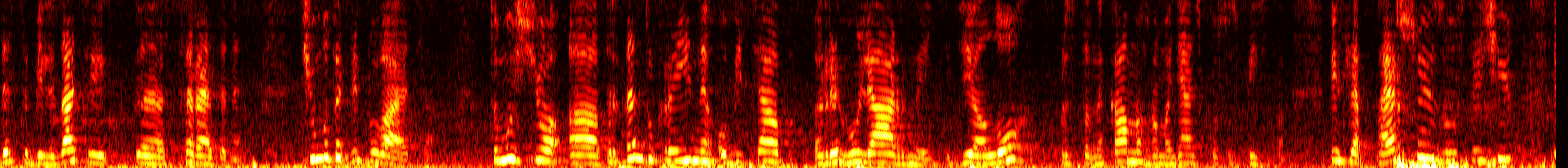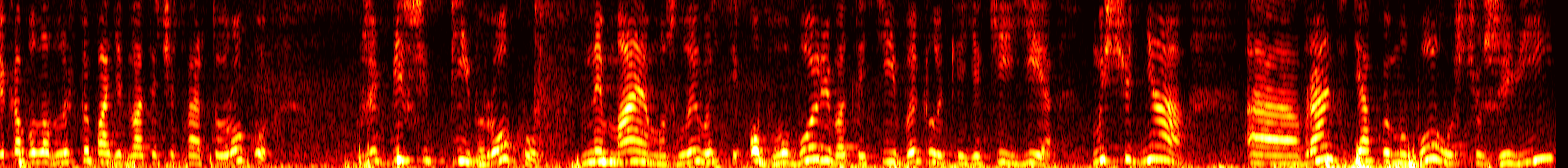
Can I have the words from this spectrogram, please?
дестабілізації е, зсередини. Чому так відбувається? Тому що е, президент України обіцяв регулярний діалог з представниками громадянського суспільства після першої зустрічі, яка була в листопаді 24-го року. Вже більше півроку немає можливості обговорювати ті виклики, які є. Ми щодня вранці дякуємо Богу, що живі.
